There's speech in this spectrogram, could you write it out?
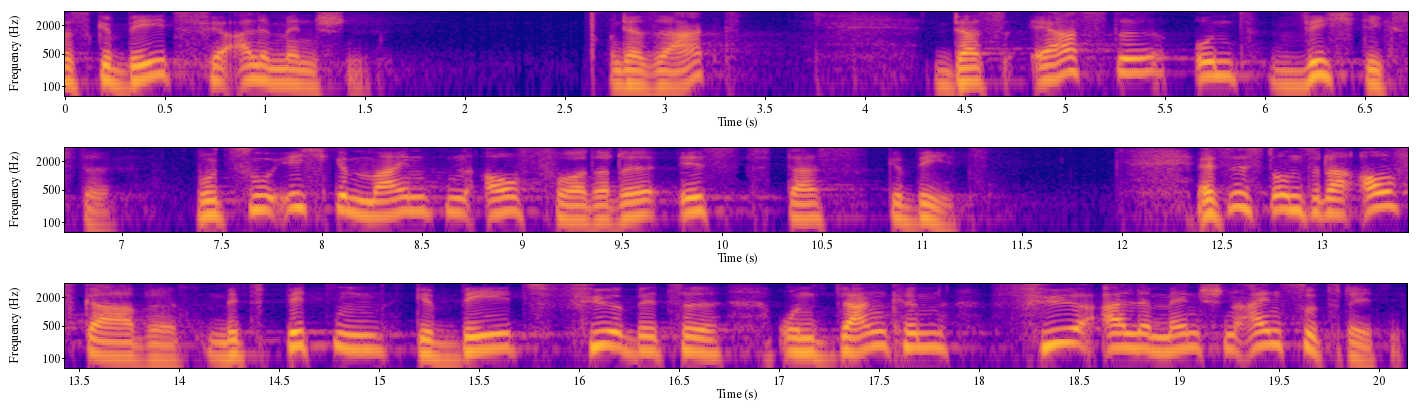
das Gebet für alle Menschen. Und er sagt, das Erste und Wichtigste, wozu ich Gemeinden auffordere, ist das Gebet. Es ist unsere Aufgabe, mit Bitten, Gebet, Fürbitte und Danken für alle Menschen einzutreten.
